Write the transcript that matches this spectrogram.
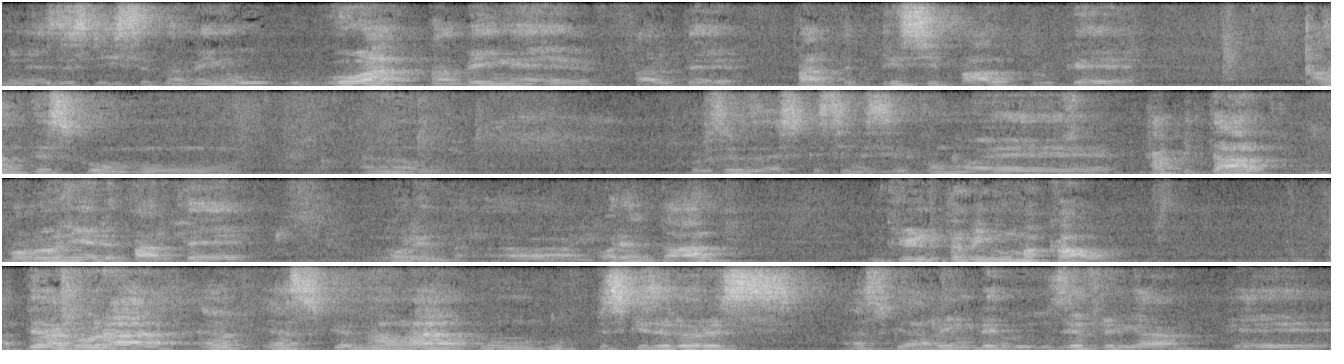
Menezes disse também o, o Goa também é parte parte principal porque antes como não, por isso esqueci como é capital, colônia de parte oriental, uh, oriental incluindo também o Macau. Até agora, eu acho que não há um, um pesquisador, acho que além do Zé Fregan, que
